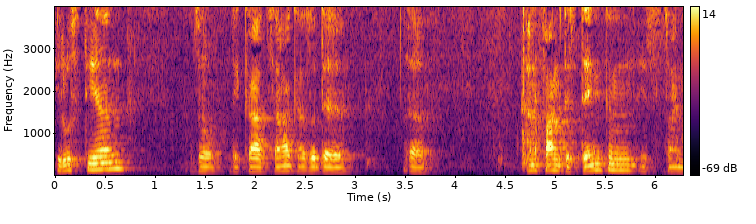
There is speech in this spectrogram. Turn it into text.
illustrieren. Also Descartes sagt, also der äh, Anfang des Denkens ist sein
